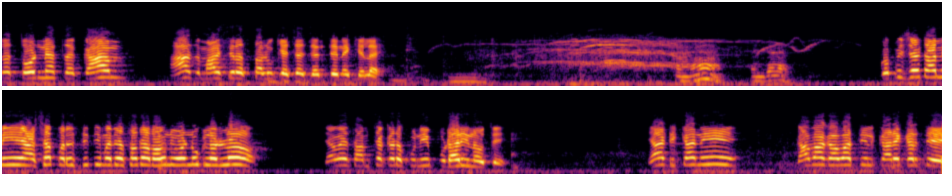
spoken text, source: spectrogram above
तो तोडण्याचं काम आज माळशिरस तालुक्याच्या जनतेने केलंय. गोपीशेठ आम्ही अशा परिस्थितीमध्ये सदा भाऊ निवडणूक लढलो त्यावेळेस आमच्याकडे कुणी पुढारी नव्हते. या ठिकाणी गावागावातील कार्यकर्ते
